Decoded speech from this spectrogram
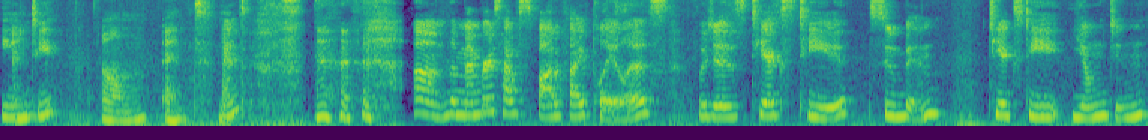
E-N-T. Um, and Ent. um, the members have Spotify playlists, which is TXT Subin, TXT Youngjin,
